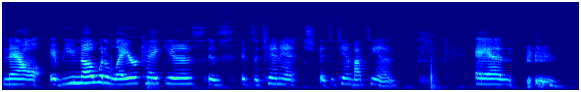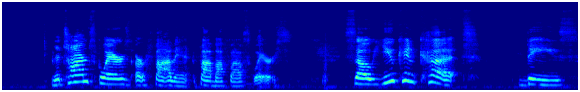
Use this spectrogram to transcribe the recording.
now, if you know what a layer cake is, is it's a 10 inch, it's a 10 by 10. And the charm squares are 5 in, 5 by 5 squares. So you can cut these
